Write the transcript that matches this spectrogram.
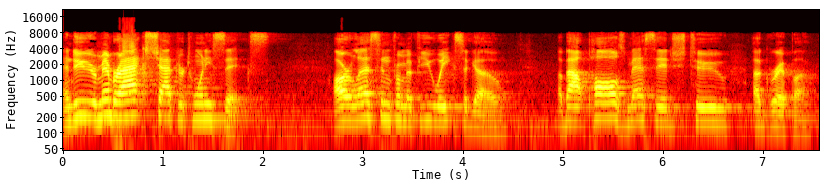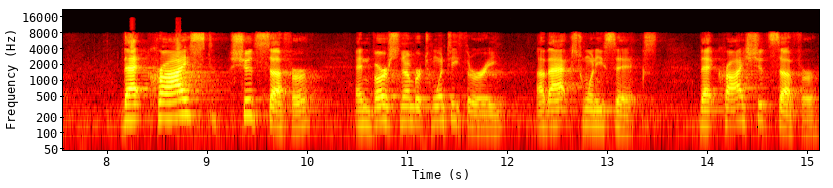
And do you remember Acts chapter 26? Our lesson from a few weeks ago about Paul's message to Agrippa that Christ should suffer, and verse number 23 of Acts 26, that Christ should suffer,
